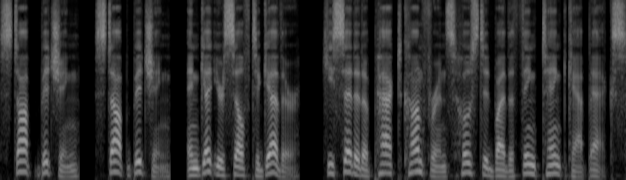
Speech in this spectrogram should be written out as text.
stop bitching, stop bitching, and get yourself together, he said at a packed conference hosted by the think tank CapX.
